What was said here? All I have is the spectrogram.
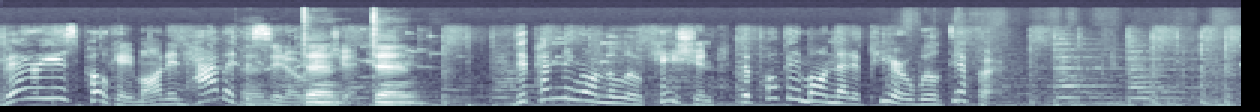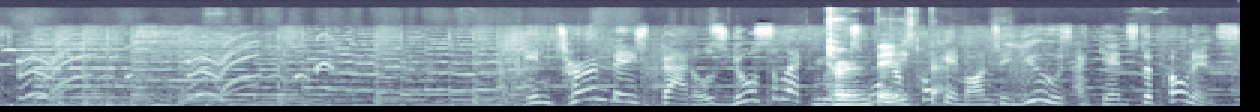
Various Pokemon inhabit the Sinnoh Dun, region. dun. Depending on the location, the Pokemon that appear will differ. In turn-based battles, you'll select moves for your Pokemon to use against opponents.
